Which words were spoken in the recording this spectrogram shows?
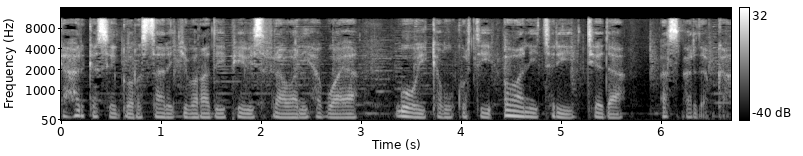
کە هەر کەسێک گۆڕستانێکی بەڕادەی پێویست فراوانی هەبواە بۆەوەی کەم و کورتی ئەوانی تری تێدا ئەس پەردە بکە.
